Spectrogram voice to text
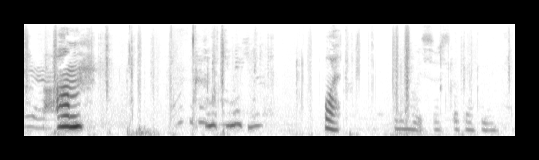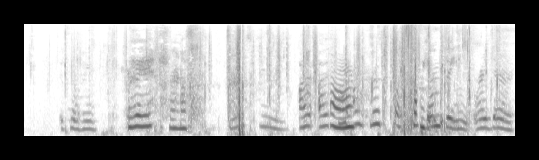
Yeah. Um, Can you, can you hear? what? No, it's just okay. It's nothing. Okay, fair enough. I, I I heard like Come here. something right there.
